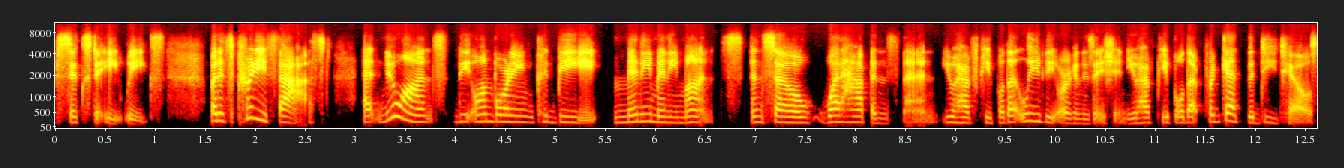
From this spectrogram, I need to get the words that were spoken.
six to eight weeks, but it's pretty fast. At Nuance, the onboarding could be many, many months. And so, what happens then? You have people that leave the organization, you have people that forget the details.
